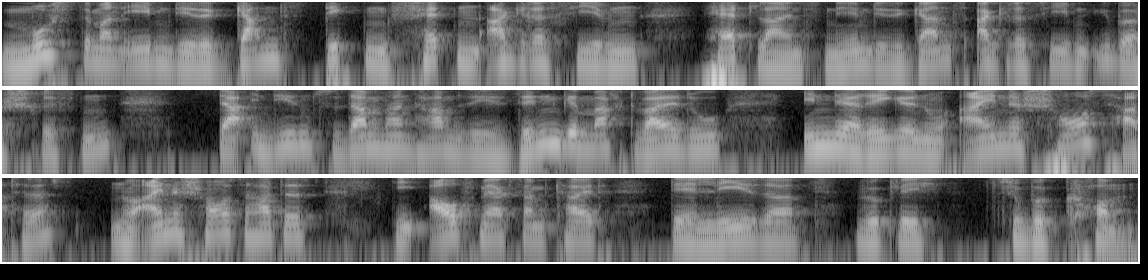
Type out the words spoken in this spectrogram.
musste man eben diese ganz dicken, fetten, aggressiven Headlines nehmen, diese ganz aggressiven Überschriften. Da in diesem Zusammenhang haben sie Sinn gemacht, weil du in der Regel nur eine Chance hattest, nur eine Chance hattest, die Aufmerksamkeit der Leser wirklich zu bekommen.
